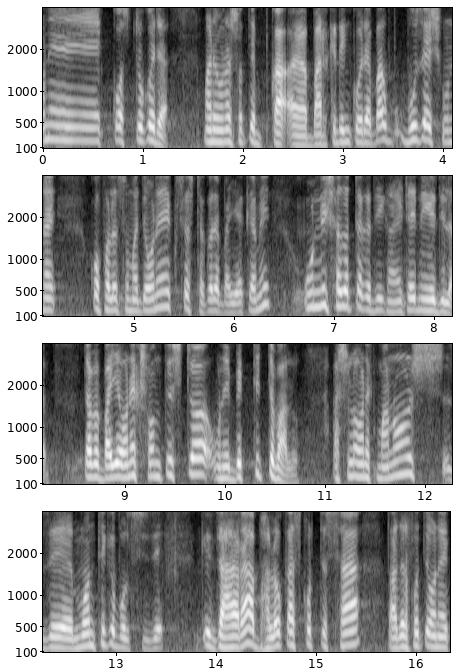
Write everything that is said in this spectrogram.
অনেক কষ্ট করে মানে ওনার সাথে মার্কেটিং করে বা বুঝাই শোনায়, কপালের সময় অনেক চেষ্টা করে। ভাইয়াকে আমি উনিশ হাজার টাকা দিয়ে গাড়িটা নিয়ে দিলাম। তবে ভাইয়া অনেক সন্তুষ্ট, উনি ব্যক্তিত্ব ভালো। আসলে অনেক মানুষ যে মন থেকে বলছি যে যারা ভালো কাজ করতে চা তাদের প্রতি অনেক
